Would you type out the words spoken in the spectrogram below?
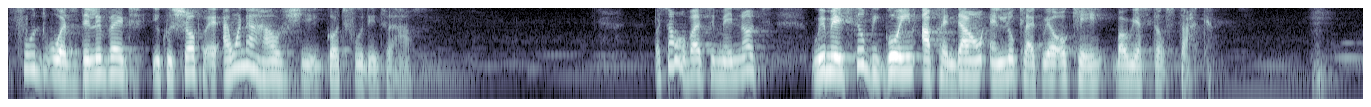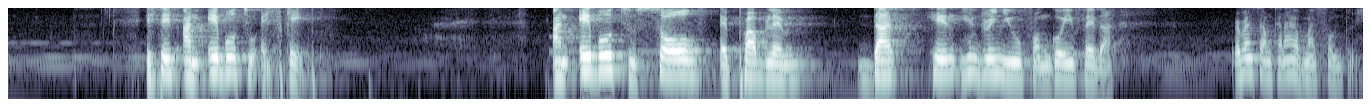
food was delivered, you could shop. I wonder how she got food into the house. But some of us, may not, we may still be going up and down and look like we are okay, but we are still stuck. It says, unable to escape unable to solve a problem that's hindering you from going further. Reverend Sam, can I have my phone, please?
